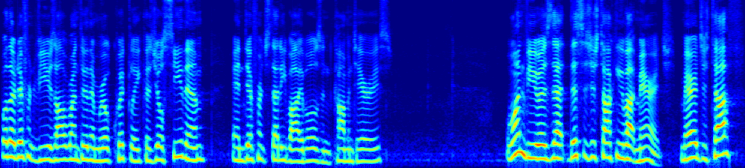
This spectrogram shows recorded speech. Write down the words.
Well, there are different views. I'll run through them real quickly because you'll see them in different study Bibles and commentaries. One view is that this is just talking about marriage. Marriage is tough,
